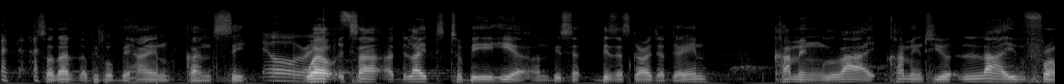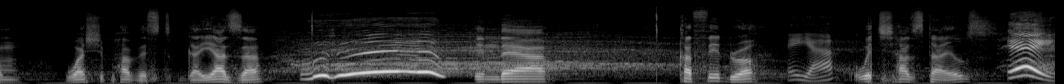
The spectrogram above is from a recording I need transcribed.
so that the people behind can see. Right. Well, it's a, a delight to be here on Business, Business Garage again, coming live, coming to you live from Worship Harvest Gayaza Woohoo! in their cathedral, Hey, yeah. which has tiles. Hey,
